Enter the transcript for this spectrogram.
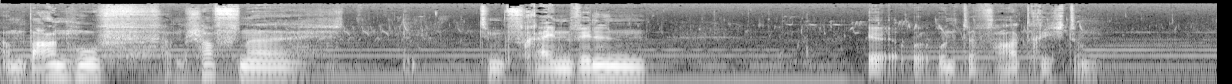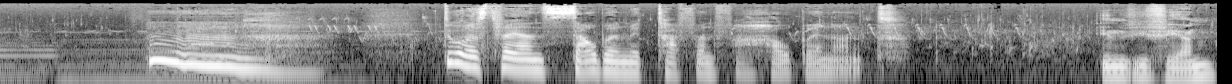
am Bahnhof, am Schaffner, dem freien Willen äh, und der Fahrtrichtung. Du hast für einen sauberen Metaphern verhaupernannt. Inwiefern?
